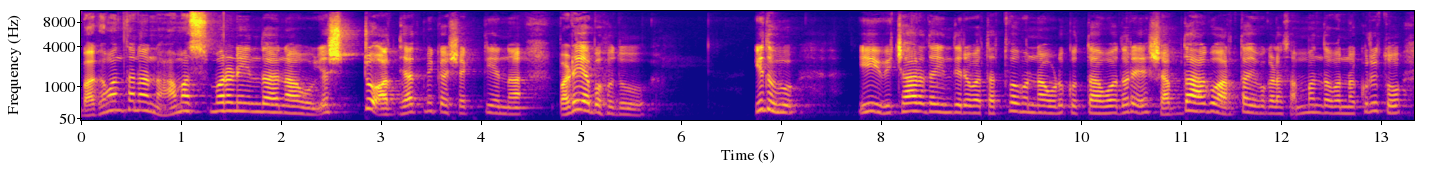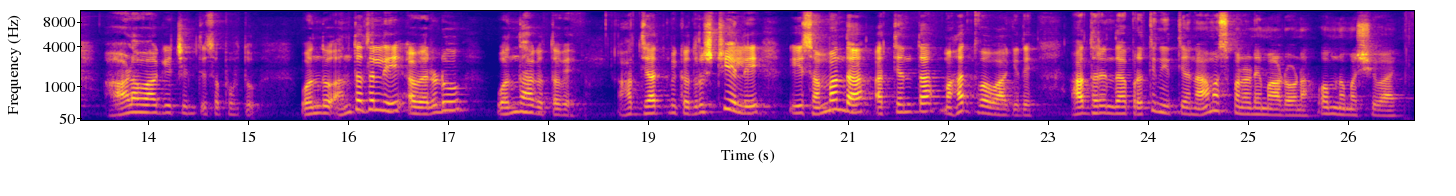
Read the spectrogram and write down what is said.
ಭಗವಂತನ ನಾಮಸ್ಮರಣೆಯಿಂದ ನಾವು ಎಷ್ಟು ಆಧ್ಯಾತ್ಮಿಕ ಶಕ್ತಿಯನ್ನು ಪಡೆಯಬಹುದು? ಇದು ಈ ವಿಚಾರದ ಹಿಂದಿರುವ ತತ್ವವನ್ನು ಹುಡುಕುತ್ತಾ ಹೋದರೆ ಶಬ್ದ ಹಾಗೂ ಅರ್ಥ ಇವುಗಳ ಸಂಬಂಧವನ್ನು ಕುರಿತು ಆಳವಾಗಿ ಚಿಂತಿಸಬಹುದು. ಒಂದು ಹಂತದಲ್ಲಿ ಅವೆರಡೂ ಒಂದಾಗುತ್ತವೆ. ಆಧ್ಯಾತ್ಮಿಕ ದೃಷ್ಟಿಯಲ್ಲಿ ಈ ಸಂಬಂಧ ಅತ್ಯಂತ ಮಹತ್ವವಾಗಿದೆ. ಆದ್ದರಿಂದ ಪ್ರತಿನಿತ್ಯ ನಾಮಸ್ಮರಣೆ ಮಾಡೋಣ. ಓಂ ನಮಃ ಶಿವಾಯ್.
